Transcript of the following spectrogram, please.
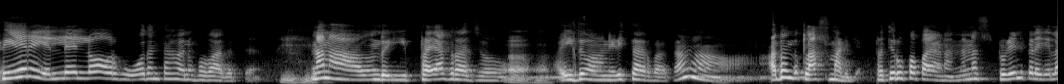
ಬೇರೆ ಎಲ್ಲೆಲ್ಲೋ ಅವ್ರಿಗೆ ಹೋದಂತಹ ಅನುಭವ ಆಗುತ್ತೆ. ನಾನು ಆ ಒಂದು ಈ ಪ್ರಯಾಗ್ರಾಜ್ ಇದು ನಡೀತಾ ಇರುವಾಗ ಅದೊಂದು ಕ್ಲಾಸ್ ಮಾಡಿದ್ದೆ ಪ್ರತಿರೂಪ ಪ್ರಯಾಣ ನನ್ನ ಸ್ಟೂಡೆಂಟ್ಗಳಿಗೆಲ್ಲ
